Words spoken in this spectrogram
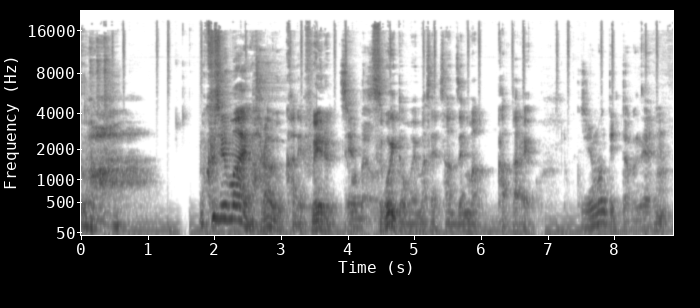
うわ。60万円払う金増えるってすごいと思いません ?3000 万買ったらよ。60万って言ったらね。うん。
